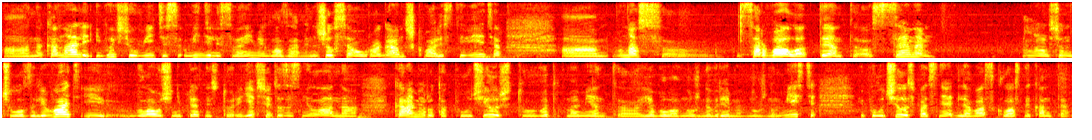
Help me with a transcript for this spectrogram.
а, на канале, и вы все увидите, с- видели своими глазами. Начался ураган, шквалистый ветер. А, у нас э, сорвало тент э, сцены, все начало заливать, и была очень неприятная история. Я все это засняла на камеру, так получилось, что в этот момент э, я была в нужное время в нужном месте, и получилось подснять для вас классный контент.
